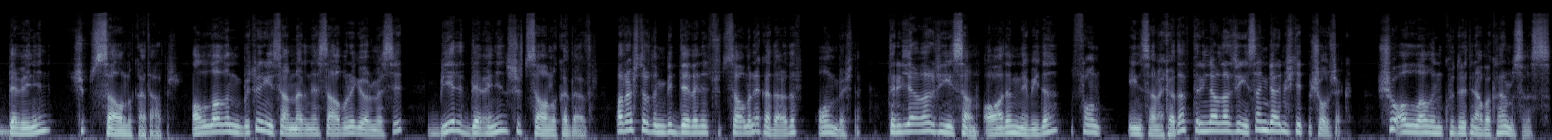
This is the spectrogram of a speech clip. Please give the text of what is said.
devenin süt sağımı kadardır. Allah'ın bütün insanların hesabını görmesi bir devenin süt sağımı kadardır. Araştırdım bir devenin süt sağımı ne kadardır? 15 dakika. Trilyarlarca insan Adem Nebi'den son insana kadar trilyarlarca insan gelmiş gitmiş olacak. Şu Allah'ın kudretine bakar mısınız?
